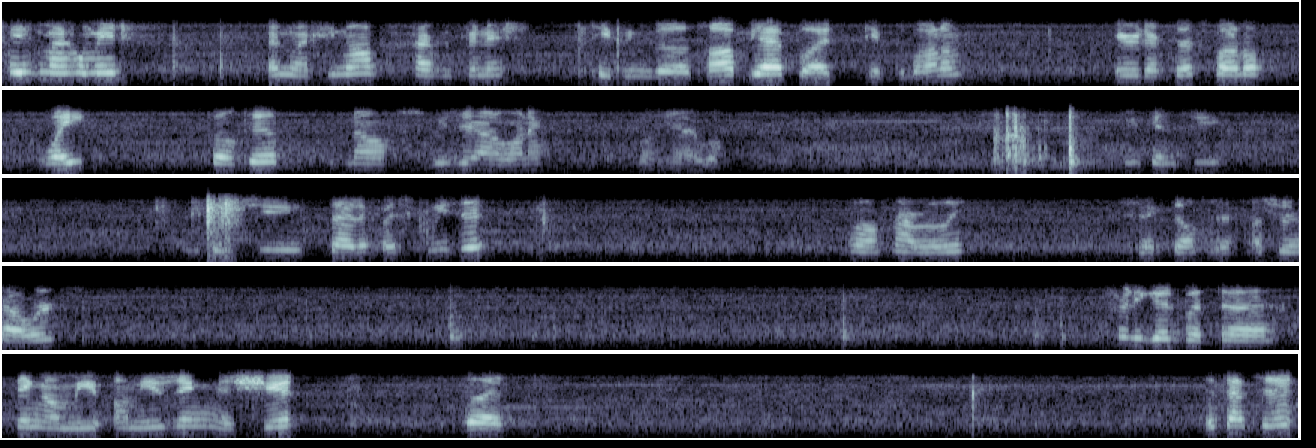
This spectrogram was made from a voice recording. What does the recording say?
Here's my homemade NYC mop. Haven't finished taping the top yet, but taped the bottom. Iridex X bottle. White. Fill tip. No, squeeze it. I don't want it. Well, yeah, I will. You can see. You can see that if I squeeze it. Well, not really. Sick though. I'll show you how it works. Pretty good, but the thing I'm I'm using is shit. But but that's it.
